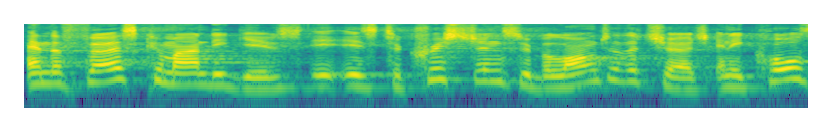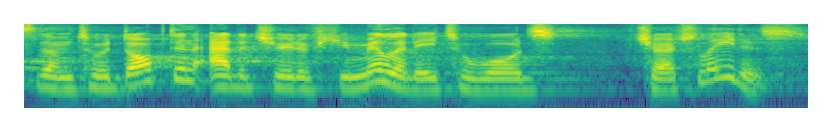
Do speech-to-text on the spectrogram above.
And the first command he gives is to Christians who belong to the church, and he calls them to adopt an attitude of humility towards church leaders.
